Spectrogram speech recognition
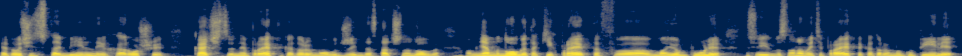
Это очень стабильные, хорошие, качественные проекты, которые могут жить достаточно долго. У меня много таких проектов э, в моем пуле. То есть, и в основном эти проекты, которые мы купили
